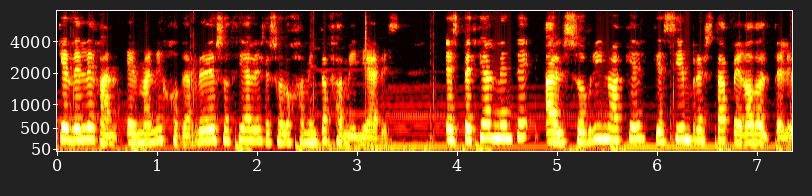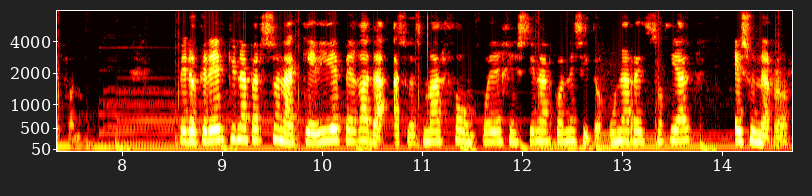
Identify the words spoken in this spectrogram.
que delegan el manejo de redes sociales de su alojamiento a familiares, especialmente al sobrino aquel que siempre está pegado al teléfono. Pero creer que una persona que vive pegada a su smartphone puede gestionar con éxito una red social es un error,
